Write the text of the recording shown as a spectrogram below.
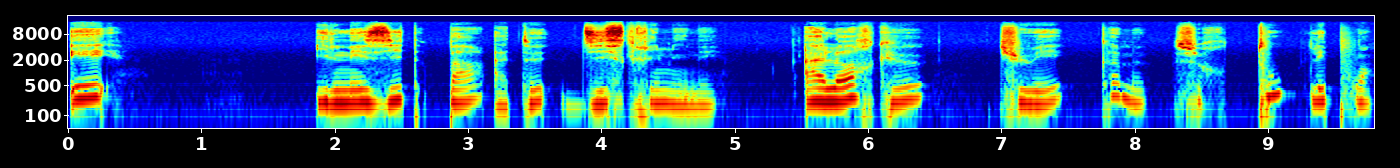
Et ils n'hésitent pas à te discriminer, alors que tu es comme eux sur tous les points.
